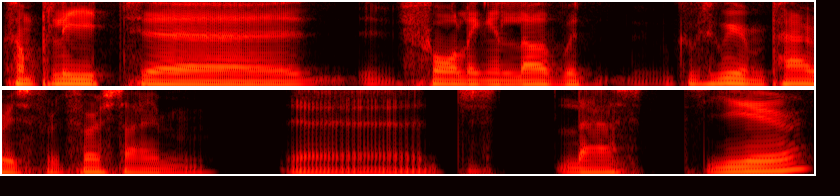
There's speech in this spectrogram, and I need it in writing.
complete uh, falling in love with because we were in Paris for the first time uh, just last year,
